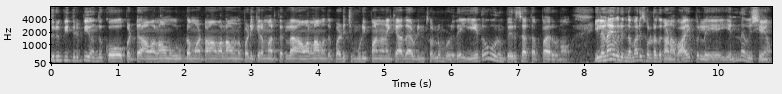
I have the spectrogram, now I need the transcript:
திருப்பி திருப்பி வந்து கோவப்பட்டு அவன்லாம் அவனை உருப்பிட மாட்டான் அவன்லாம் அவனை படிக்கிற மாதிரி தெரில அவன்லாம் வந்து படித்து முடிப்பான்னு நினைக்காத அப்படின்னு சொல்லும் பொழுது ஏதோ ஒரு பெருசாக தப்பாக இருக்கணும். இல்லைனா இவர் இந்த மாதிரி சொல்கிறதுக்கான வாய்ப்பு இல்லையே என்ன விஷயம்?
